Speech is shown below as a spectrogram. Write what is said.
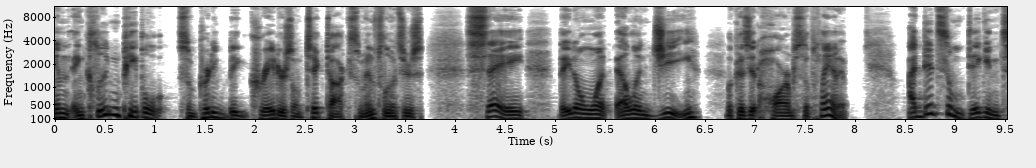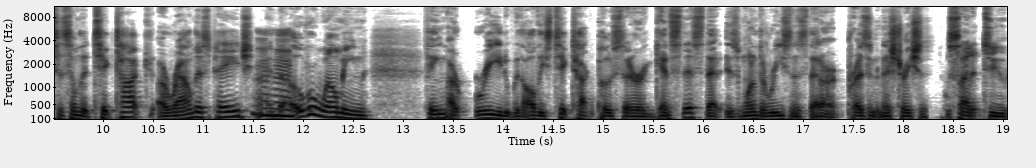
and including people, some pretty big creators on TikTok, some influencers, say they don't want LNG because it harms the planet. I did some digging to some of the TikTok around this page, mm-hmm. and the mm-hmm. overwhelming thing I read with all these TikTok posts that are against this, that is one of the reasons that our present administration decided to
